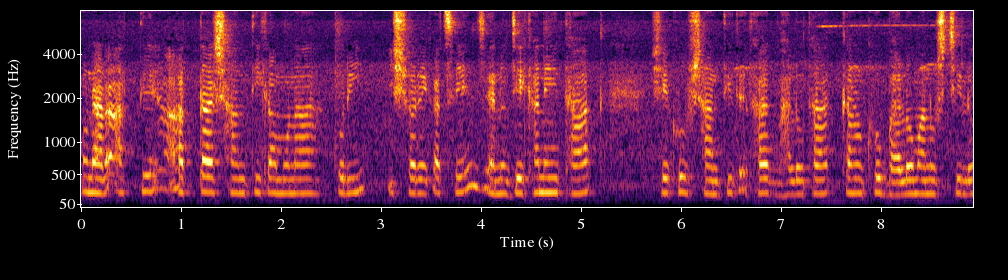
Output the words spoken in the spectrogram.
ওনার আত্মী আত্মার শান্তি কামনা করি ঈশ্বরের কাছে, যেন যেখানেই থাক, সে খুব শান্তিতে থাক, ভালো থাক, কারণ খুব ভালো মানুষ ছিল।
